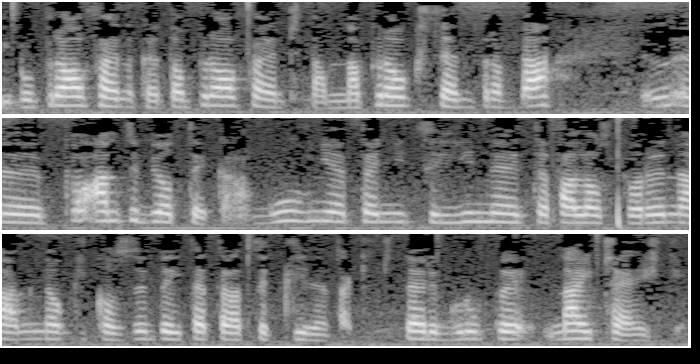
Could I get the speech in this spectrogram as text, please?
ibuprofen, ketoprofen, czy tam naproxen, prawda, po antybiotykach, głównie penicyliny, cefalosporyny, aminoglikozydy i tetracykliny, takie cztery grupy najczęściej.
